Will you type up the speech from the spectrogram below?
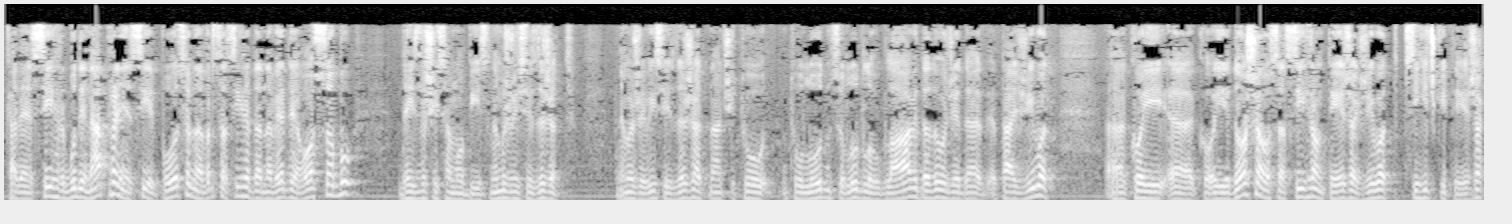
Kada je sihr, bude napravljen sihr, posebna vrsta sihra da navede osobu da izvrši samoubistvo, ne može više izdržati ne može više izdržati znači tu, tu ludnicu ludlo u glavi da dođe da taj život koji, koji je došao sa sihrom težak život psihički težak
